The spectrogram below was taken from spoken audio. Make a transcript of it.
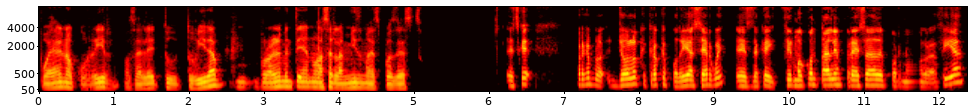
pueden ocurrir. O sea, le- tu, tu vida probablemente ya no va a ser la misma después de esto. Es que, por ejemplo, yo lo que creo que podría hacer, güey, es de que firmó con tal empresa de pornografía.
